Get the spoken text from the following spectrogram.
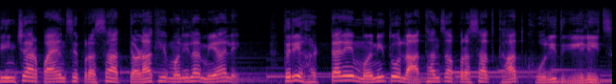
तीन चार पायांचे प्रसाद तडाखे मनीला मिळाले तरी हट्टाने मनी तो लाथांचा प्रसाद खात खोलीत गेलीच.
